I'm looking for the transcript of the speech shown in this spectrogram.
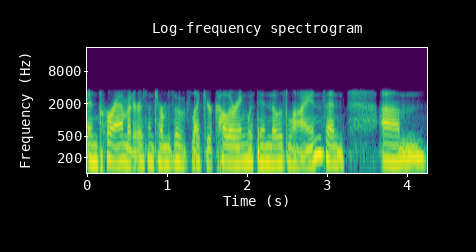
and parameters in terms of like you're coloring within those lines, and um,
